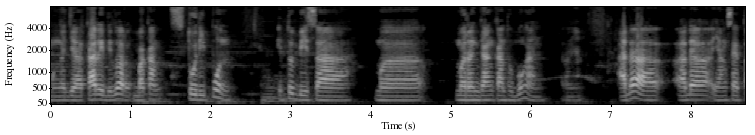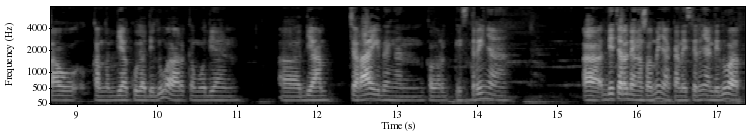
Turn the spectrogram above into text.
mengejar karir di luar, bahkan studi pun hmm. itu bisa me merenggangkan hubungan. Ada ada yang saya tahu karena dia kuliah di luar, kemudian uh, dia cerai dengan keluarga istrinya. Uh, dia cerai dengan suaminya karena istrinya yang di luar,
